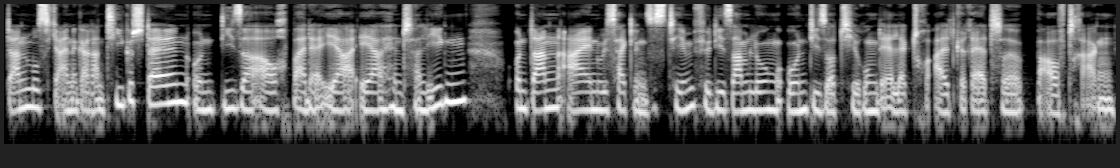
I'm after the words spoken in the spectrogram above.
Dann muss ich eine Garantie gestellen und diese auch bei der EAR hinterlegen und dann ein Recycling-System für die Sammlung und die Sortierung der Elektroaltgeräte beauftragen.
